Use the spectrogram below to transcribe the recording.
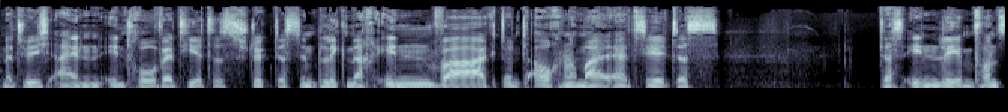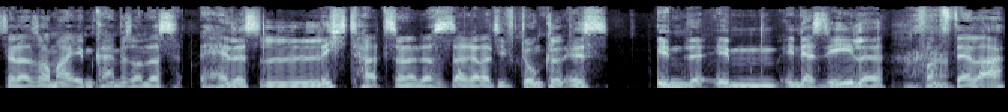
Natürlich ein introvertiertes Stück, das den Blick nach innen wagt und auch nochmal erzählt, dass das Innenleben von Stella Sommer eben kein besonders helles Licht hat, sondern dass es da relativ dunkel ist in, im, in der Seele von Stella.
